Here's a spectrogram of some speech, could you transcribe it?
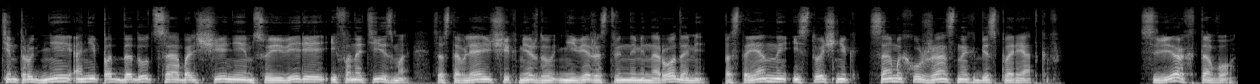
тем труднее они поддадутся обольщениям суеверия и фанатизма, составляющих между невежественными народами постоянный источник самых ужасных беспорядков. Сверх того,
